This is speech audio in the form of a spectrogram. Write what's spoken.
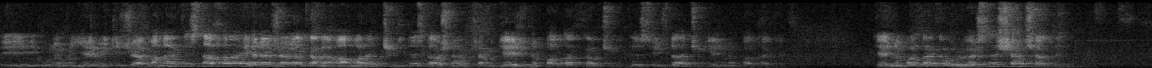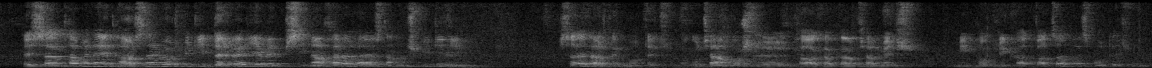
ուրեմն ելույթի ժամանակ այս նախարարի հրաժարականը համարել, չգիտես դաշնակցության գերնպատակ կամ չգիտես ինչ, դա չի գերնպատակը։ Գերնպատակը որ վերցնես շատ-շատ է։ Այս ընդհանրապես այդ հարցներ, որ պիտի դրվեր եւ այդպիսի նախարար Հայաստանում չպիտի լինի։ Սա էլ արդեն մոտեցում է։ Գուցե ամբողջ քաղաքականության մեջ մի փոքրիկ հատված է, բայց մոտեցում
